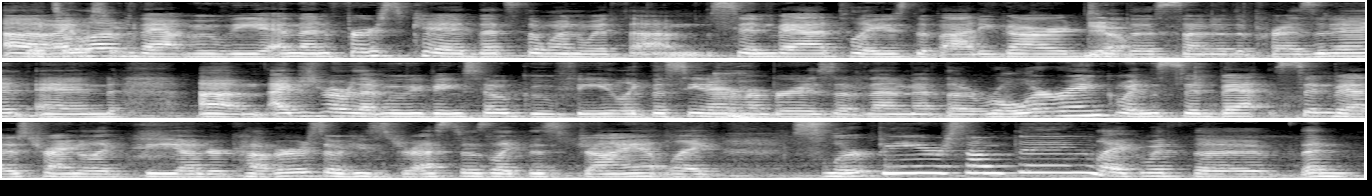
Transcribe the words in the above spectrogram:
uh, That's I loved that movie. And then First Kid, that's the one with um, Sinbad plays the bodyguard to the son of the president. And um, I just remember that movie being so goofy. Like the scene I remember is of them at the roller rink when Sinbad, Sinbad is trying to like be undercover. So he's dressed as like this giant, like, Slurpee or something like with the and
